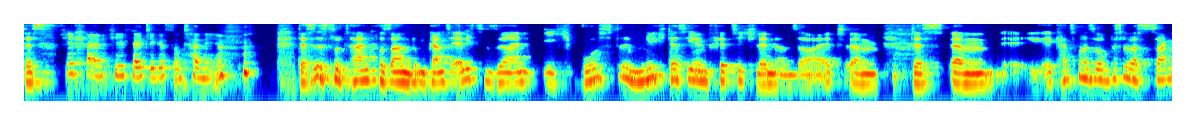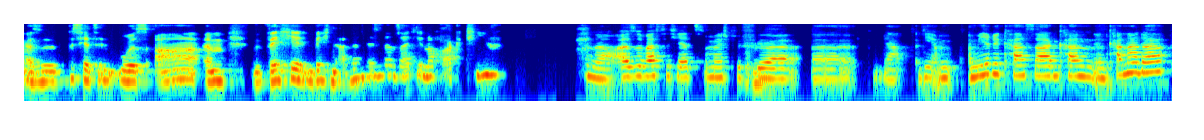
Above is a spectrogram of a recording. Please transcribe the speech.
das auf jeden Fall ein vielfältiges Unternehmen. Das ist total interessant. Um ganz ehrlich zu sein, ich wusste nicht, dass ihr in 40 Ländern seid. Ähm, das, ähm, kannst du mal so ein bisschen was sagen? Also du bist jetzt in den USA. Ähm, welche, in welchen anderen Ländern seid ihr noch aktiv? Genau, also was ich jetzt zum Beispiel für äh, ja, die Amerikas sagen kann, in Kanada,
